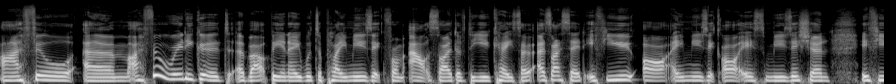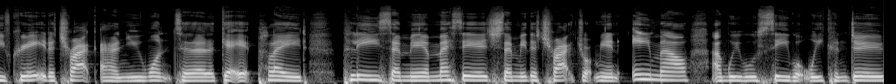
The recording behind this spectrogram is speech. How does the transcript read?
I feel um, I feel really good about being able to play music from outside of the UK. So as I said, if you are a music artist, musician, if you've created a track and you want to get it played, please send me a message, send me the track, drop me an email, and we will see what we can do.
